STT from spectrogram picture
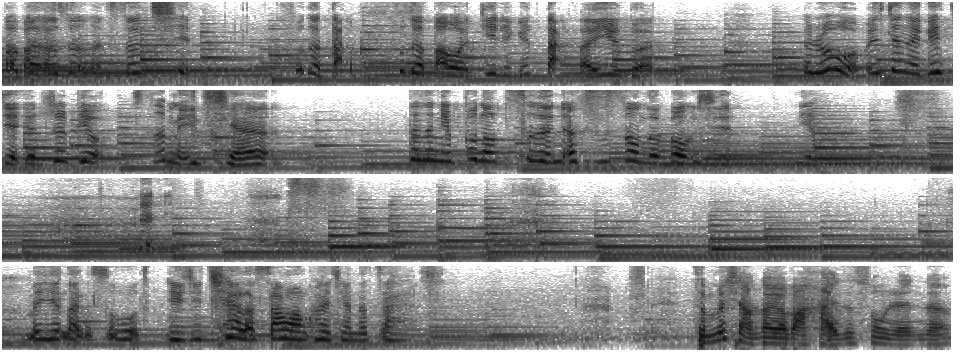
爸爸当时很生气，哭着打，哭着把我弟弟给打了一顿。他说我们现在给姐姐治病是没钱。但是你不能吃人家吃剩的东西，你，你，梅姨那个时候已经欠了三万块钱的债，怎么想到要把孩子送人呢？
